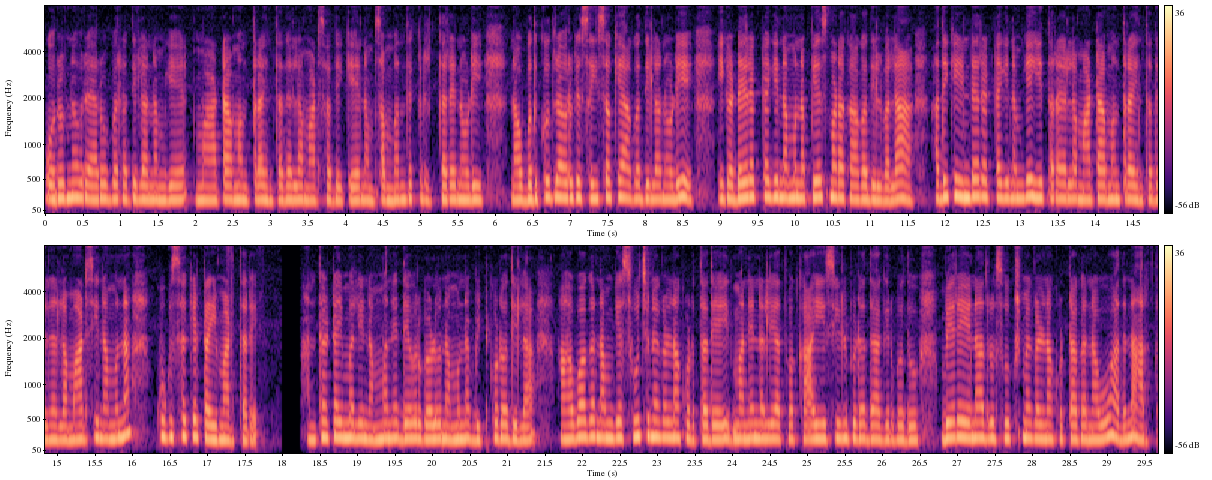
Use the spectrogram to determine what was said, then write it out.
ಹೊರಗ್ನವ್ರು ಯಾರೂ ಬರೋದಿಲ್ಲ. ನಮಗೆ ಮಾಟ, ಮಂತ್ರ ಇಂಥದ್ದೆಲ್ಲ ಮಾಡಿಸೋದಕ್ಕೆ ನಮ್ಮ ಸಂಬಂಧಿಕರು ಇರ್ತಾರೆ ನೋಡಿ. ನಾವು ಬದುಕಿದ್ರೆ ಅವ್ರಿಗೆ ಸಹಿಸೋಕೆ ಆಗೋದಿಲ್ಲ ನೋಡಿ. ಈಗ ಡೈರೆಕ್ಟಾಗಿ ನಮ್ಮನ್ನು ಪೇಸ್ ಮಾಡೋಕ್ಕಾಗೋದಿಲ್ವಲ್ಲ ಅದಕ್ಕೆ ಇಂಡೈರೆಕ್ಟಾಗಿ ನಮಗೆ ಈ ಥರ ಎಲ್ಲ ಮಾಟ, ಮಂತ್ರ ಇಂಥದ್ದನ್ನೆಲ್ಲ ಮಾಡಿಸಿ ನಮ್ಮನ್ನು ಕುಗ್ಸೋಕ್ಕೆ ಟ್ರೈ ಮಾಡ್ತಾರೆ. ಅಂಥ ಟೈಮಲ್ಲಿ ನಮ್ಮನೆ ದೇವರುಗಳು ನಮ್ಮನ್ನು ಬಿಟ್ಕೊಡೋದಿಲ್ಲ. ಆವಾಗ ನಮಗೆ ಸೂಚನೆಗಳನ್ನ ಕೊಡ್ತದೆ. ಇದು ಮನೆಯಲ್ಲಿ ಅಥವಾ ಕಾಯಿ ಸೀಳು ಬಿಡೋದಾಗಿರ್ಬೋದು ಬೇರೆ ಏನಾದರೂ ಸೂಕ್ಷ್ಮಗಳನ್ನ ಕೊಟ್ಟಾಗ ನಾವು ಅದನ್ನು ಅರ್ಥ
